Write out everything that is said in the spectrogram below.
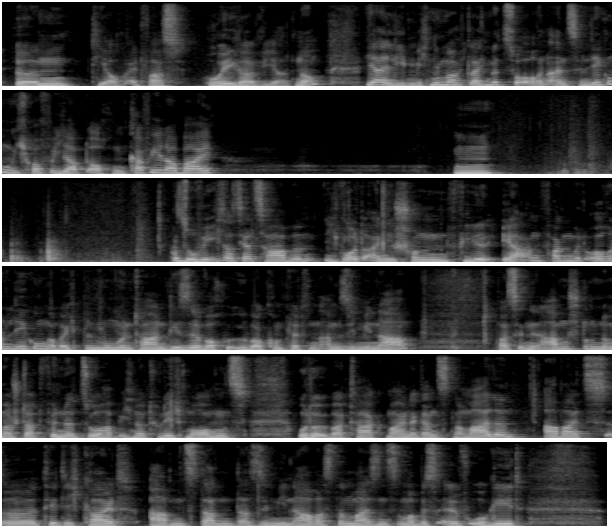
ähm, die auch etwas ruhiger wird. Ne? Ja, ihr Lieben, ich nehme euch gleich mit zu euren einzelnen Legungen. Ich hoffe, ihr habt auch einen Kaffee dabei. Mm so wie ich das jetzt habe, ich wollte eigentlich schon viel eher anfangen mit euren Legungen, aber ich bin momentan diese Woche über komplett in einem Seminar, was in den Abendstunden immer stattfindet. So habe ich natürlich morgens oder über Tag meine ganz normale Arbeitstätigkeit, abends dann das Seminar, was dann meistens immer bis 11 Uhr geht,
